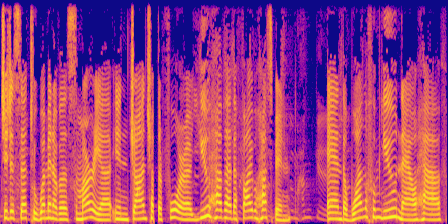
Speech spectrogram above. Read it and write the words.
Jesus said to women of Samaria in John chapter 4, You have had five husbands, and the one whom you now have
